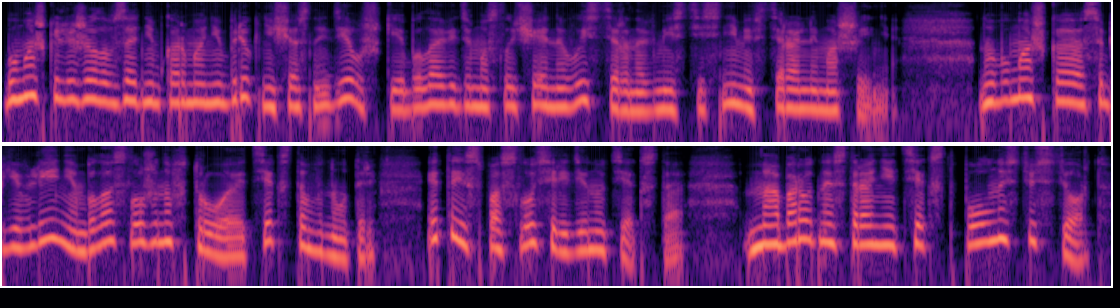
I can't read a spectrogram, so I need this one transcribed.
Бумажка лежала в заднем кармане брюк несчастной девушки и была, видимо, случайно выстирана вместе с ними в стиральной машине. Но бумажка с объявлением была сложена втрое, текстом внутрь. Это и спасло середину текста. На оборотной стороне текст полностью стерт.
